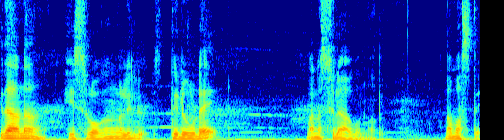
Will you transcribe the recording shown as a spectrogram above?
ഇതാണ് ഈ ശ്ലോകങ്ങളിലൂടെ മനസ്സിലാകുന്നത്. നമസ്തേ.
